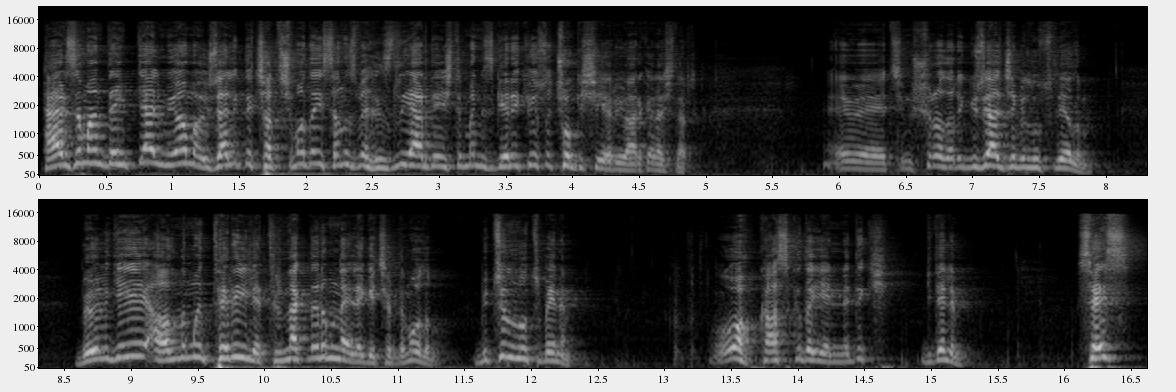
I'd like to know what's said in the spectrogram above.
Her zaman denk gelmiyor ama özellikle çatışmadaysanız ve hızlı yer değiştirmeniz gerekiyorsa çok işe yarıyor arkadaşlar. Evet şimdi şuraları güzelce bir lootlayalım. Bölgeyi alnımın teriyle tırnaklarımla ele geçirdim oğlum. Bütün loot benim. Oh kaskı da yeniledik. Gidelim. Ses.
